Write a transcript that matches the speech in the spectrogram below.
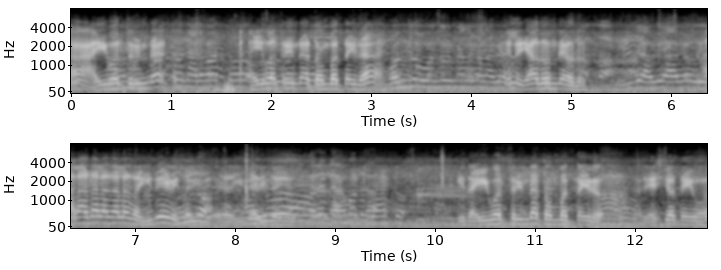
ಹಾಂ ಐವತ್ತರಿಂದ ಐವತ್ತರಿಂದ ತೊಂಬತ್ತೈದ? ಇಲ್ಲ ಯಾವುದೊಂದು ಯಾವುದು ಅಲ್ಲ ಅದಲ್ಲ ಅದಲ್ಲ ಅದು ಇದೇ ಹೇಳಿ ಇದೇ ಇದು ಐವತ್ತರಿಂದ ತೊಂಬತ್ತೈದು. ಎಷ್ಟು ಜೊತೆ ಇವು?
